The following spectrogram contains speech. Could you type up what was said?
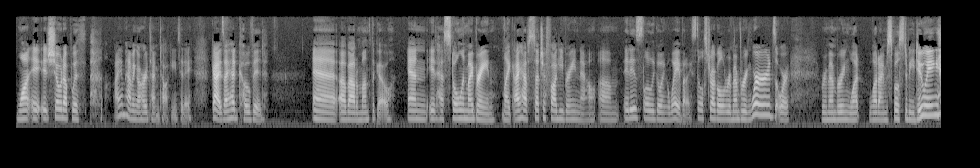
One, it, it showed up with. I am having a hard time talking today, guys. I had COVID uh, about a month ago, and it has stolen my brain. Like I have such a foggy brain now. Um, it is slowly going away, but I still struggle remembering words or remembering what what I'm supposed to be doing.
